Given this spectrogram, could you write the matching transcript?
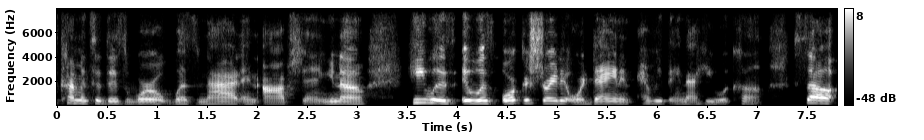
coming to this world was not an option. You know, he was it was orchestrated, ordained, and everything that he would come. So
